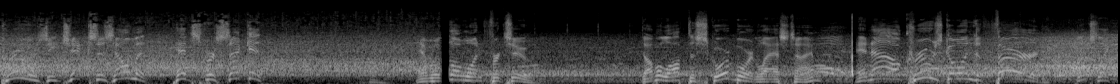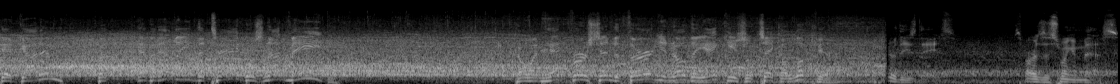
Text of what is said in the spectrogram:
Crews ejects his helmet. Heads for second. And we'll go one for two. Double off the scoreboard last time. And now Crews going to third. Looks like they've got him, but evidently the tag was not made. Going head first into third, you know the Yankees will take a look here. these days, as far as the swing and miss.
